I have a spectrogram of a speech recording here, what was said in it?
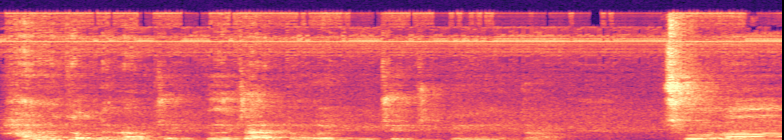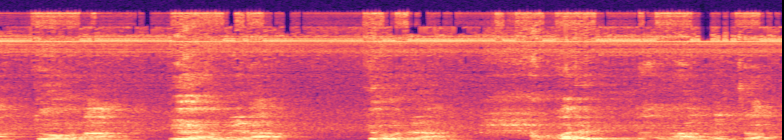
하루도 변함없이 그 자리 도에 미친 지키는 것처럼 추우나 더우나 여름이나 겨울이나 어려 있는 가운데서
